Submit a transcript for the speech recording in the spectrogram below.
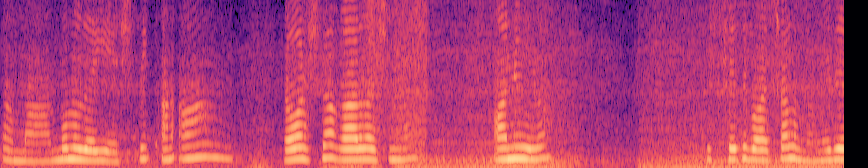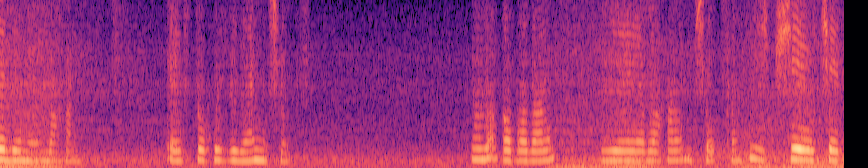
Tamam bunu da geçtik. Ana, yavaşla kardeşim ya. Anıyor lan. Biz chat'i açalım mı? Nereye dönüyorum bakalım. F9 bilen? Bunu da kapatalım. Y'ye bakalım chatten. Hiçbir şey yok chatte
